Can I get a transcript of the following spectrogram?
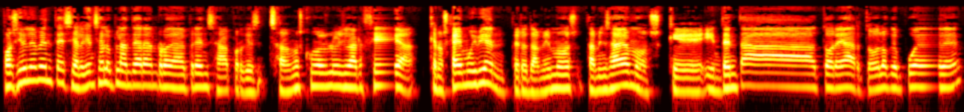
Posiblemente si alguien se lo planteara en rueda de prensa, porque sabemos cómo es Luis García, que nos cae muy bien, pero también, también sabemos que intenta torear todo lo que puede,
